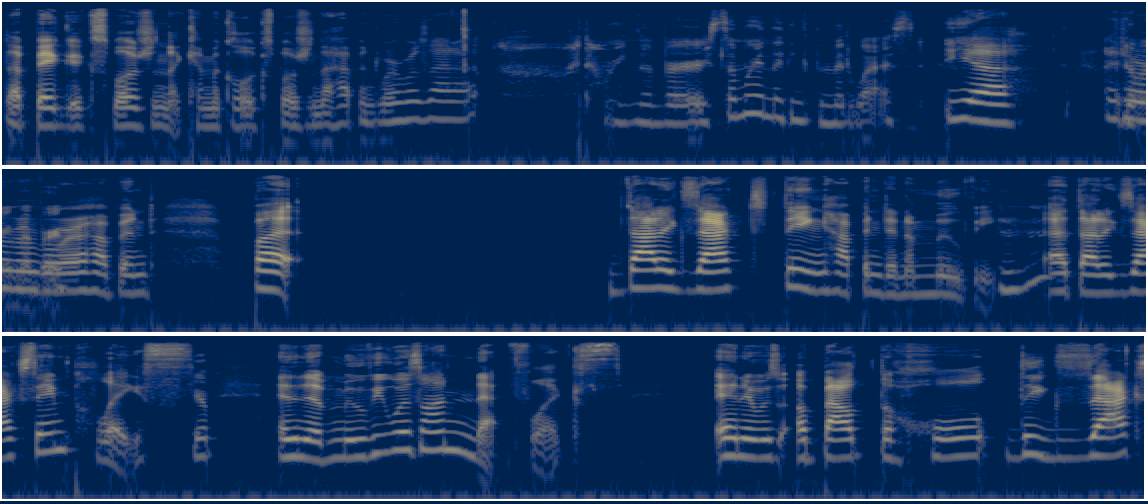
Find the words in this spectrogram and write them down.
that big explosion, that chemical explosion that happened, where was that at? I don't remember. Somewhere in I think the Midwest. Yeah. I don't, don't remember. remember. where it happened. But that exact thing happened in a movie Mhm. at that exact same place. And the movie was on Netflix. And it was about the whole, the exact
